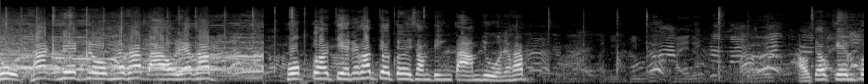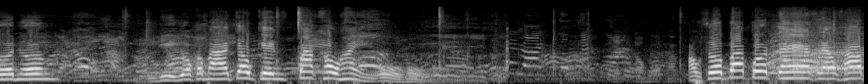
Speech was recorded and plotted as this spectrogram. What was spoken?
ลูกทัดเน็ตลงนะครับ เอาแล้วครับหกต่อเจ็ดนะครับ เจ้าเตยซัมติงตามอยู่นะครับ เอาเจ้าเก่งเปิดหนึ่งดีๆยกเข้ามาเจ้าเก่งปักเข้าให้ โอ้โหเอาเซิร์ฟบ้าเปิดแตกแล้วครับ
